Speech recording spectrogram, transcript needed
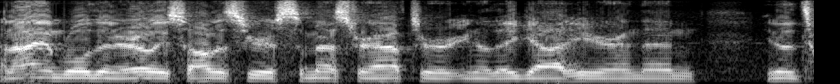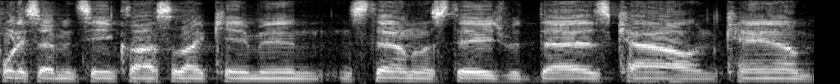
and I enrolled in early, so I was here a semester after, you know, they got here, and then, you know, the 2017 class that I came in and standing on the stage with Dez, Cal, and Cam,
